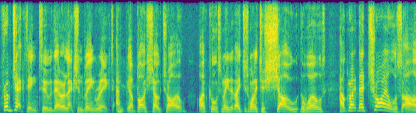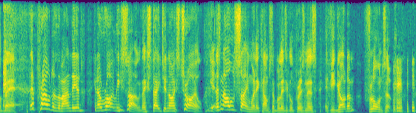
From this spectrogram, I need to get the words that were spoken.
for objecting to their election being rigged. And you know, by show trial, I of course mean that they just wanted to show the world how great their trials are there. They're proud of them, Andy, and you know, rightly so. They stage a nice trial. There's an old saying when it comes to political prisoners: if you got them, flaunt them.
